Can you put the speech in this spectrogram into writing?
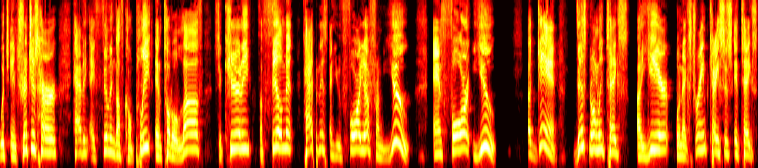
which entrenches her having a feeling of complete and total love, security, fulfillment, happiness, and euphoria from you and for you. Again, this normally takes a year. but in extreme cases, it takes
